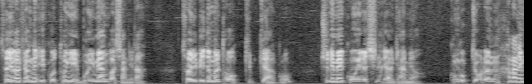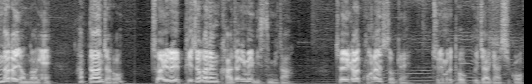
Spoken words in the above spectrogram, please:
저희가 겪는 이 고통이 무의미한 것이 아니라 저희 믿음을 더욱 깊게 하고 주님의 공의를 신뢰하게 하며 궁극적으로는 하나님 나라 영광에 합당한 자로 저희를 빚어가는 가정임을 믿습니다. 저희가 고난 속에 주님을 더욱 의지하게 하시고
